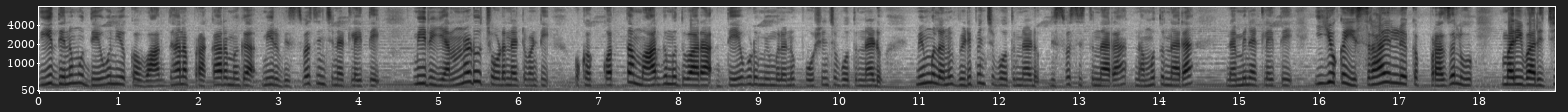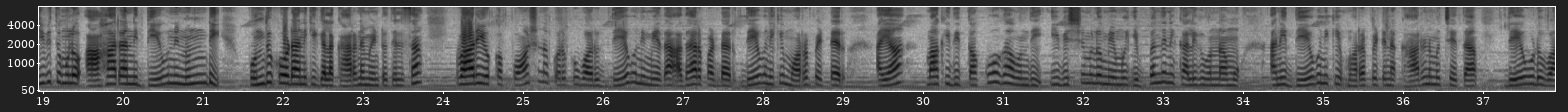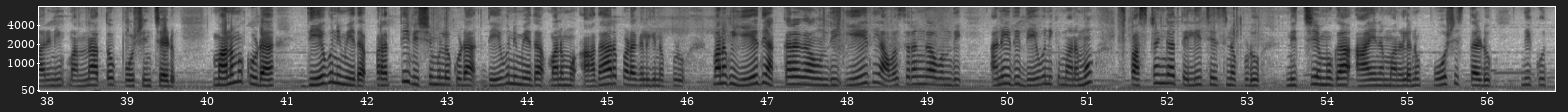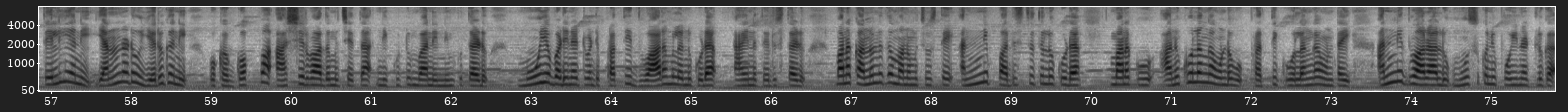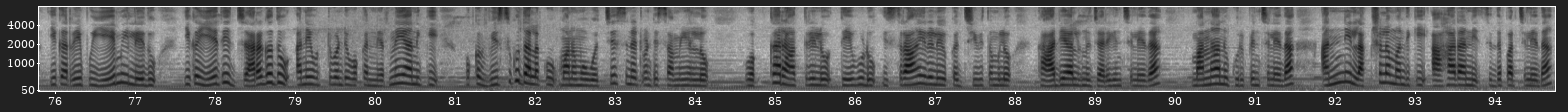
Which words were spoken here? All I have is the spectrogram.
ఈ దినము దేవుని యొక్క వాగ్దాన ప్రకారముగా మీరు విశ్వసించినట్లయితే మీరు ఎన్నడూ చూడనటువంటి ఒక కొత్త మార్గము ద్వారా దేవుడు మిమ్మలను పోషించబోతున్నాడు మిమ్మలను విడిపించబోతున్నాడు. విశ్వసిస్తున్నారా? నమ్ముతున్నారా? నమ్మినట్లయితే ఈ యొక్క ఇస్రాయల్ యొక్క ప్రజలు మరి వారి జీవితంలో ఆహారాన్ని దేవుని నుండి పొందుకోవడానికి గల కారణం ఏంటో తెలుసా? వారి యొక్క పోషణ కొరకు వారు దేవుని మీద ఆధారపడ్డారు దేవునికి మొర్రపెట్టారు అయ్యా మాకు ఇది తక్కువగా ఉంది. ఈ విషయంలో మేము ఇబ్బందిని కలిగి ఉన్నాము. అని దేవునికి మొరపెట్టిన కారణము చేత దేవుడు వారిని మన్నాతో పోషించాడు. మనము కూడా దేవుని మీద ప్రతి విషయంలో కూడా దేవుని మీద మనము ఆధారపడగలిగినప్పుడు మనకు ఏది అక్కరగా ఉంది ఏది అవసరంగా ఉంది అనేది దేవునికి మనము స్పష్టంగా తెలియచేసినప్పుడు నిశ్చయముగా ఆయన మనలను పోషిస్తాడు. నీకు తెలియని ఎన్నడూ ఎరుగని ఒక గొప్ప ఆశీర్వాదము చేత నీ కుటుంబాన్ని నింపుతాడు. మూయబడినటువంటి ప్రతి ద్వారములను కూడా ఆయన తెరుస్తాడు. మన కన్నులతో మనము చూస్తే అన్ని పరిస్థితులు కూడా మనకు అనుకూలంగా ఉండవు ప్రతికూలంగా ఉంటాయి. అన్ని ద్వారాలు మూసుకొని పోయినట్లుగా ఇక రేపు ఏమీ లేదు. ఇక ఏది జరగదు అనేటువంటి ఒక నిర్ణయానికి ఒక విసుగుదలకు మనము వచ్చేసినటువంటి సమయంలో ఒక్క రాత్రిలో దేవుడు ఇస్రాయేలుల యొక్క జీవితంలో కార్యాలను జరిగించలేదా? మన్నాను కురిపించలేదా? అన్ని లక్షల మందికి ఆహారాన్ని సిద్ధపరచలేదా?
